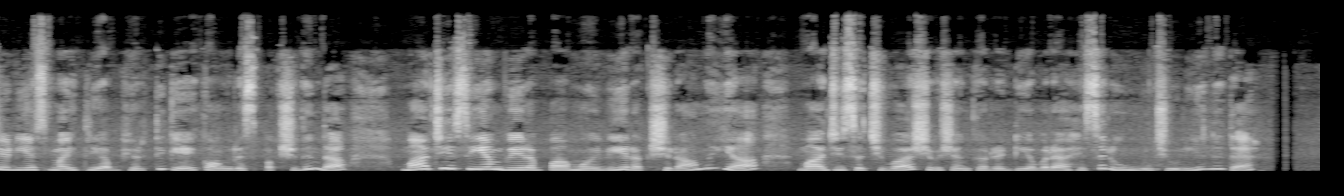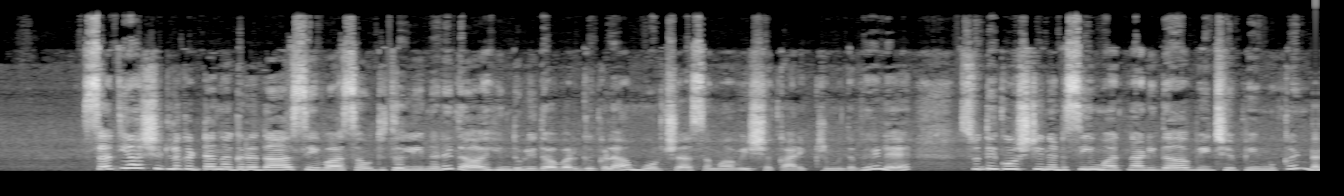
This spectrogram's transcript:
ಜೆಡಿಎಸ್ ಮೈತ್ರಿ ಅಭ್ಯರ್ಥಿಗೆ ಕಾಂಗ್ರೆಸ್ ಪಕ್ಷದಿಂದ ಮಾಜಿ ಸಿಎಂ ವೀರಪ್ಪ ಮೊಯ್ಲಿ, ರಕ್ಷಿರಾಮಯ್ಯ, ಮಾಜಿ ಸಚಿವ ಶಿವಶಂಕರ್ ರೆಡ್ಡಿಯವರ ಹೆಸರು ಮುಂಚೂಣಿಯಲ್ಲಿದೆ. ಸದ್ಯ ಶಿಡ್ಲಘಟ್ಟ ನಗರದ ಸೇವಾ ಸೌಧದಲ್ಲಿ ನಡೆದ ಹಿಂದುಳಿದ ವರ್ಗಗಳ ಮೋರ್ಚಾ ಸಮಾವೇಶ ಕಾರ್ಯಕ್ರಮದ ವೇಳೆ ಸುದ್ದಿಗೋಷ್ಠಿ ನಡೆಸಿ ಮಾತನಾಡಿದ ಬಿಜೆಪಿ ಮುಖಂಡ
